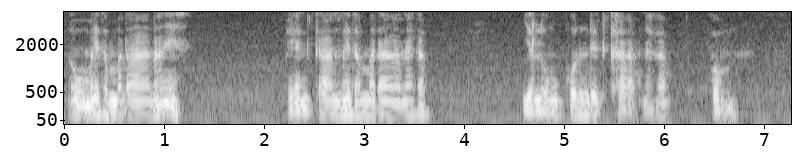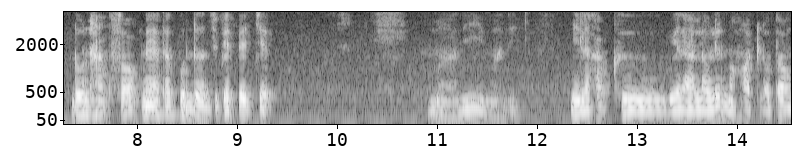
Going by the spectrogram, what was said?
เอาไม่ธรรมดานะเนี่ยแผนการไม่ธรรมดานะครับ อย่าหลงกลเด็ดขาดนะครับ ผมโดนหักศอกแน่ถ้าคุณเดินสิบเอ็ดไปเจ็ดมานี่มานี่ นี่แหละครับคือเวลาเราเล่นมาฮอตเราต้อง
